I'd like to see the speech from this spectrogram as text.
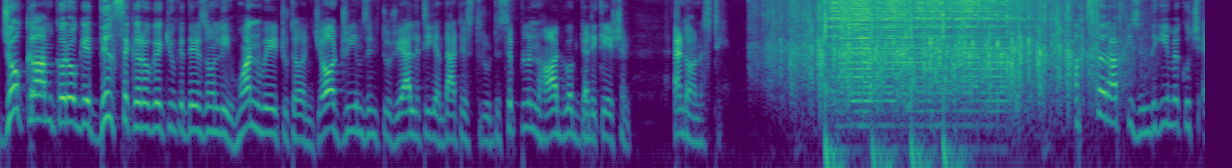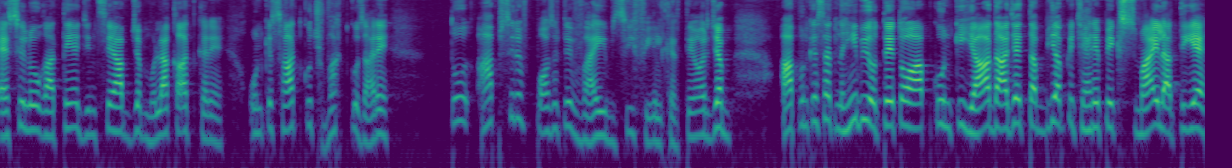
जो काम करोगे, दिल से करोगे, क्योंकि there is only one way to turn your dreams into reality and that is through discipline hard work dedication and honesty अक्सर आपकी ज़िंदगी में कुछ ऐसे लोग आते हैं जिनसे आप जब मुलाकात करें, उनके साथ कुछ वक्त गुजारें तो आप सिर्फ़ पॉजिटिव वाइब्स ही फील करते हैं और जब आप उनके साथ नहीं भी होते तो आपको उनकी याद आ जाए, तब भी आपके चेहरे पे एक स्माइल आती है।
